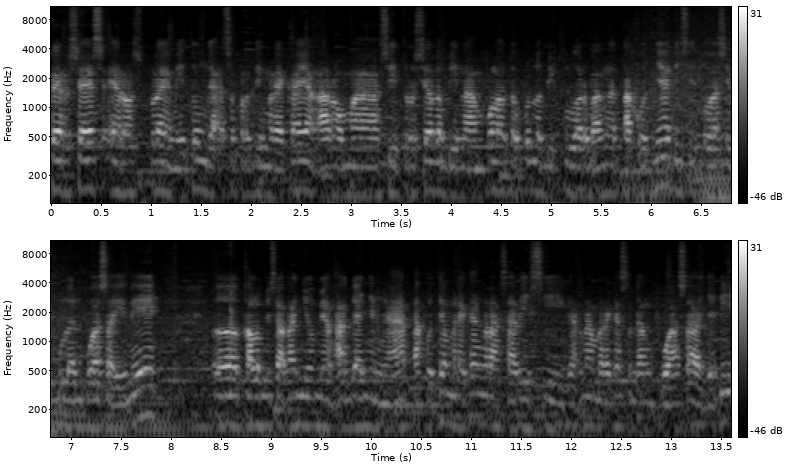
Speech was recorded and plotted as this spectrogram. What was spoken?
versus Eros Flame itu nggak seperti mereka yang aroma citrusnya lebih nampol ataupun lebih keluar banget. Takutnya di situasi bulan puasa ini e, kalau misalkan nyium yang agak nyengat takutnya mereka ngerasa risih karena mereka sedang puasa. Jadi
